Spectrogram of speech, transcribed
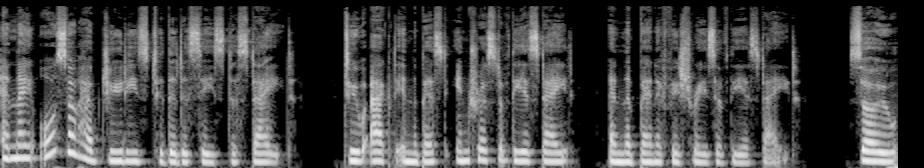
and they also have duties to the deceased estate to act in the best interest of the estate and the beneficiaries of the estate. So,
